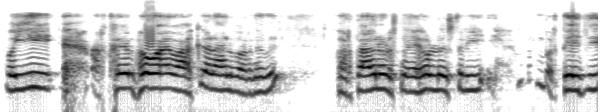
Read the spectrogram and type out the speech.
അപ്പോൾ ഈ അർത്ഥഗർഭമായ വാക്കുകളാണ് പറഞ്ഞത്. ഭർത്താവിനോട് സ്നേഹമുള്ള സ്ത്രീ പ്രത്യേകിച്ച്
